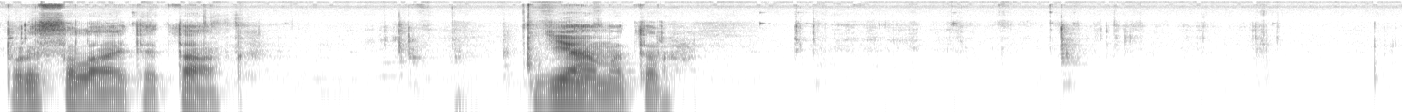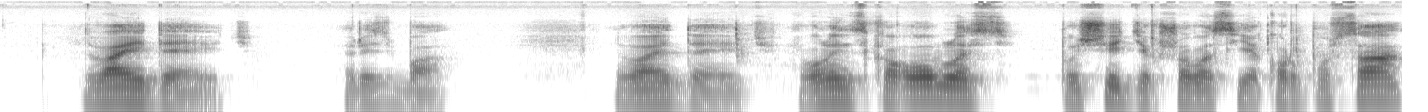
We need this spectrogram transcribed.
присилайте. Так. Діаметр 2,9. Різьба. 2,9. Волинська область. Пишіть, якщо у вас є корпуса.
